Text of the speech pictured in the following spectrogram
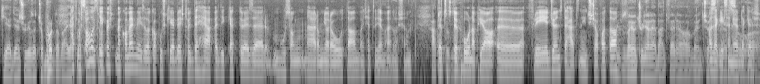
kiegyensúlyozott csoport a Bayern Hát most ahhoz képest, meg ha megnézed a kapus kérdést, hogy De Gea pedig 2023 nyara óta, vagy hát ugye már lassan Hát több, több nagyon- hónapja ö, free agent, tehát nincs csapata. Ez nagyon csúnya lebánt vele a Manchester. Az egészen szóval érdekes.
